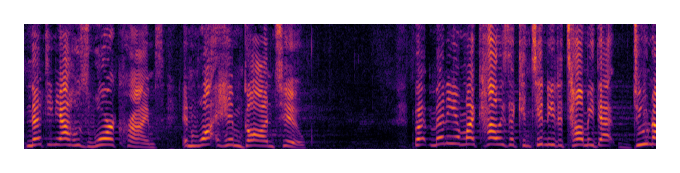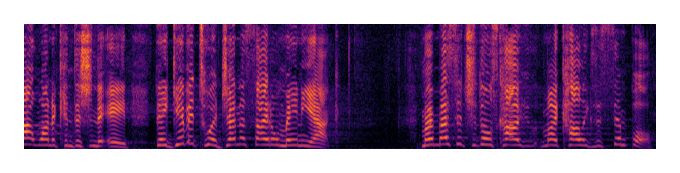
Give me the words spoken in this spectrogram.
Netanyahu's war crimes and want him gone too. But many of my colleagues that continue to tell me that do not want to condition the aid. They give it to a genocidal maniac. My message to those co- my colleagues is simple.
